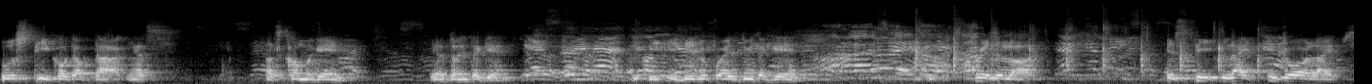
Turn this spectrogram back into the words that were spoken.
who speak out of darkness has come again. He has done it again. Yes, sir, amen. he- he did before he do it again. Right, sir. Praise the Lord. He speak light into our lives.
